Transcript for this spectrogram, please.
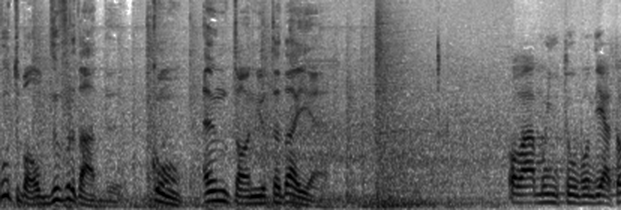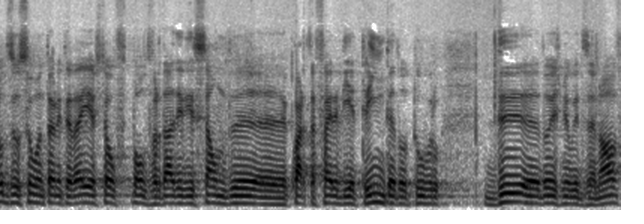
Futebol de Verdade com António Tadeia. Olá, muito bom dia a todos. Eu sou o António Tadeia. Este é o Futebol de Verdade, edição de uh, quarta-feira, dia 30 de outubro de uh, 2019.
